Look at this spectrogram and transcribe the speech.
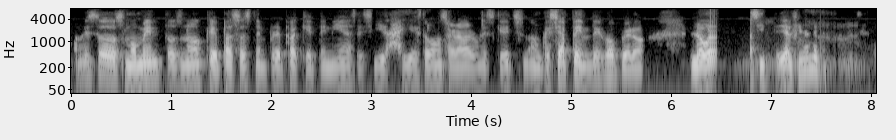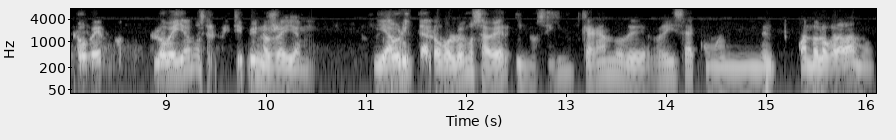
con esos momentos, ¿no? Que pasaste en prepa que tenías decir, ay, esto vamos a grabar un sketch, aunque sea pendejo, pero y, al final lo, lo veíamos al principio y nos reíamos y ahorita lo volvemos a ver y nos seguimos cagando de risa como en el, cuando lo grabamos.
